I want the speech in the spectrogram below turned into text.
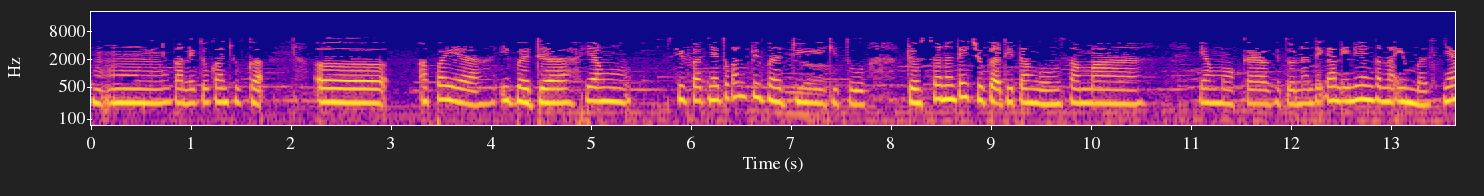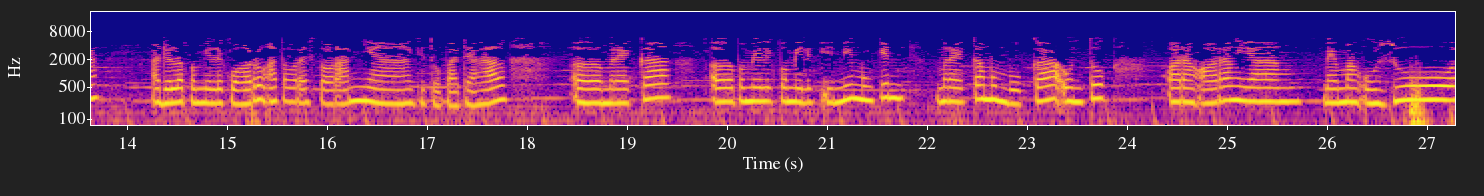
mm-mm, kan itu kan juga eh apa ya ibadah yang sifatnya itu kan pribadi yeah. gitu dosa nanti juga ditanggung sama yang mokel gitu nanti kan ini yang kena imbasnya adalah pemilik warung atau restorannya gitu padahal e, mereka e, pemilik-pemilik ini mungkin mereka membuka untuk orang-orang yang memang uzur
